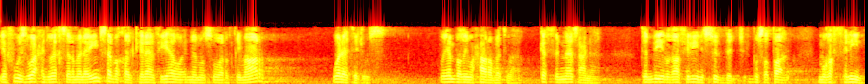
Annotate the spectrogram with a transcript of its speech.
يفوز واحد ويخسر ملايين سبق الكلام فيها وإن من صور القمار ولا تجوز. وينبغي محاربتها. كف الناس عنها. تنبيه الغافلين السذج البسطاء المغفلين.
